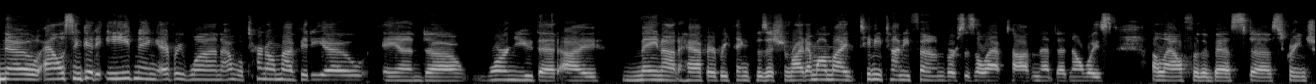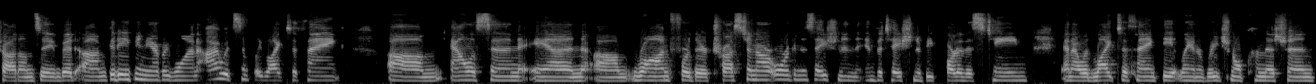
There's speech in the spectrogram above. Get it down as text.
No, Allison, good evening, everyone. I will turn on my video and uh, warn you that I may not have everything positioned right. I'm on my teeny tiny phone versus a laptop, and that doesn't always allow for the best uh, screenshot on Zoom. But um, good evening, everyone. I would simply like to thank um, Allison and um, Ron for their trust in our organization and the invitation to be part of this team. And I would like to thank the Atlanta Regional Commission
